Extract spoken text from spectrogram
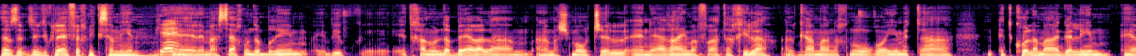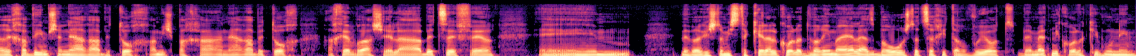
זהו, זה, זה בדיוק להפך מקסמים. כן. Uh, למעשה אנחנו מדברים, בדיוק התחלנו לדבר על, ה, על המשמעות של נערה עם הפרעת אכילה, mm-hmm. על כמה אנחנו רואים את, ה, את כל המעגלים הרחבים של נערה בתוך המשפחה, נערה בתוך החברה של הבית ספר. וברגע שאתה מסתכל על כל הדברים האלה, אז ברור שאתה צריך התערבויות באמת מכל הכיוונים.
